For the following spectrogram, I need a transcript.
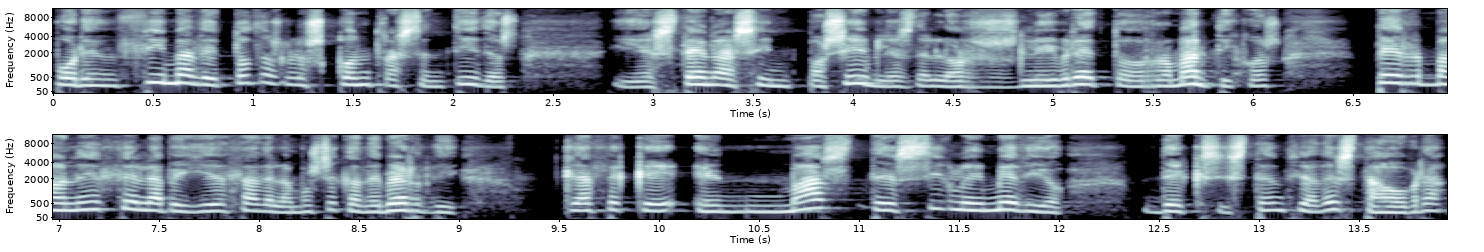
Por encima de todos los contrasentidos y escenas imposibles de los libretos románticos, permanece la belleza de la música de Verdi, que hace que en más de siglo y medio de existencia de esta obra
